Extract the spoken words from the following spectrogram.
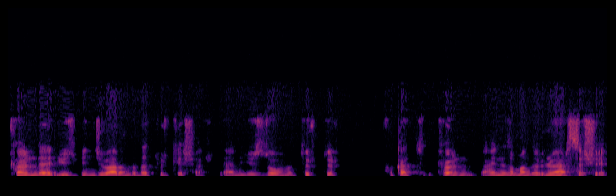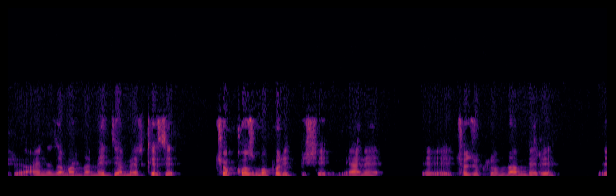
Köln'de 100 bin civarında da Türk yaşar. Yani %10'u Türktür. Fakat Köln aynı zamanda üniversite şehri, aynı zamanda medya merkezi. Çok kozmopolit bir şehir. Yani e, çocukluğumdan beri e,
